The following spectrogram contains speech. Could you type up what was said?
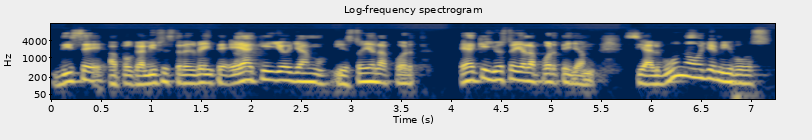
dice Apocalipsis 3:20, he aquí yo llamo y estoy a la puerta. He aquí yo estoy a la puerta y llamo. Si alguno oye mi voz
